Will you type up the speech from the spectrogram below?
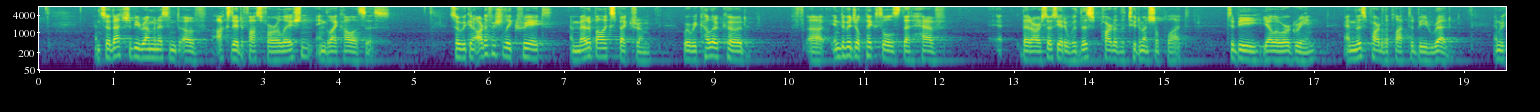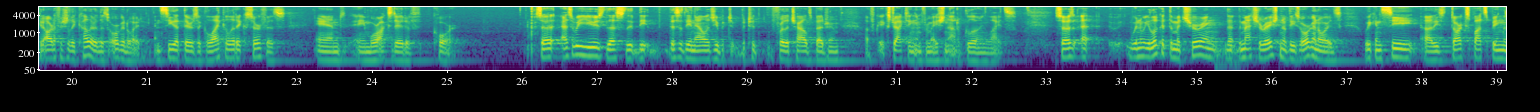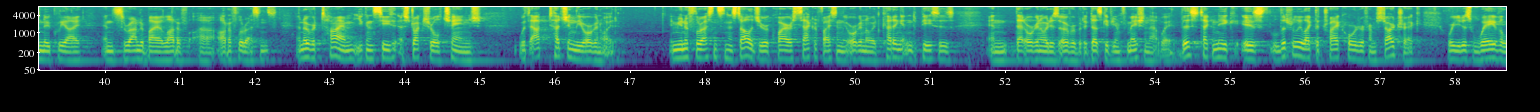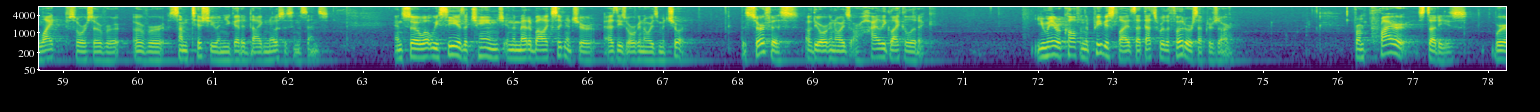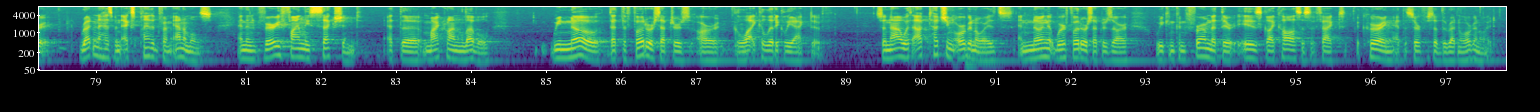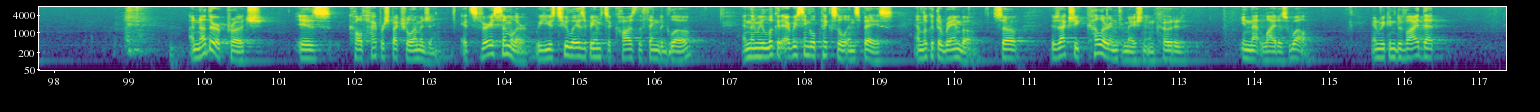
And so that should be reminiscent of oxidative phosphorylation and glycolysis. So we can artificially create a metabolic spectrum where we color code uh, individual pixels that, have, that are associated with this part of the two-dimensional plot to be yellow or green, and this part of the plot to be red. And we can artificially color this organoid and see that there's a glycolytic surface and a more oxidative core. So as we use this, the, the, this is the analogy for the child's bedroom of extracting information out of glowing lights. So as, uh, when we look at the maturing, the, the, maturation of these organoids, we can see uh, these dark spots being the nuclei and surrounded by a lot of uh, autofluorescence. And over time, you can see a structural change without touching the organoid. Immunofluorescence in histology requires sacrificing the organoid, cutting it into pieces, and that organoid is over, but it does give you information that way. This technique is literally like the tricorder from Star Trek, where you just wave a light source over, over some tissue and you get a diagnosis in a sense. And so what we see is a change in the metabolic signature as these organoids mature. The surface of the organoids are highly glycolytic. You may recall from the previous slides that that's where the photoreceptors are. From prior studies where retina has been explanted from animals and then very finely sectioned at the micron level, we know that the photoreceptors are glycolytically active. So now, without touching organoids and knowing that where photoreceptors are, we can confirm that there is glycolysis effect occurring at the surface of the retinal organoid. Another approach is called hyperspectral imaging. It's very similar. We use two laser beams to cause the thing to glow, and then we look at every single pixel in space and look at the rainbow. So there's actually color information encoded in that light as well. And we can divide that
